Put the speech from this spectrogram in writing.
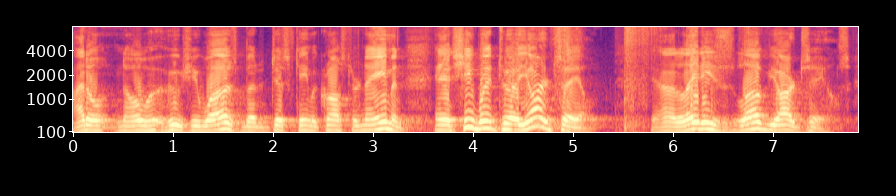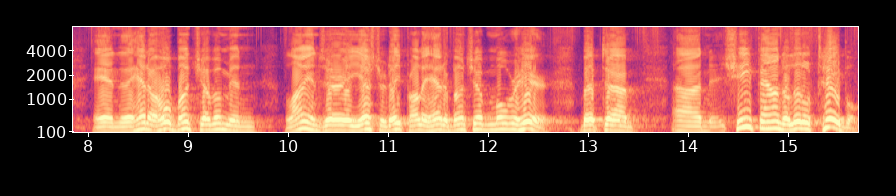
I don't know who she was, but it just came across her name. And, and she went to a yard sale. Uh, ladies love yard sales. And they had a whole bunch of them in Lyons area yesterday. Probably had a bunch of them over here. But uh, uh, she found a little table.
